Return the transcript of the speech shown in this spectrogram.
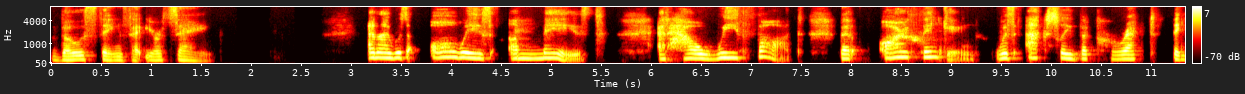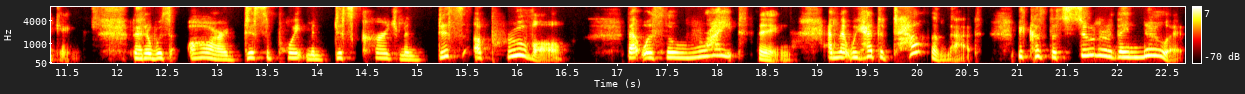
those things that you're saying. And I was always amazed at how we thought that our thinking was actually the correct thinking, that it was our disappointment, discouragement, disapproval that was the right thing and that we had to tell them that because the sooner they knew it,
